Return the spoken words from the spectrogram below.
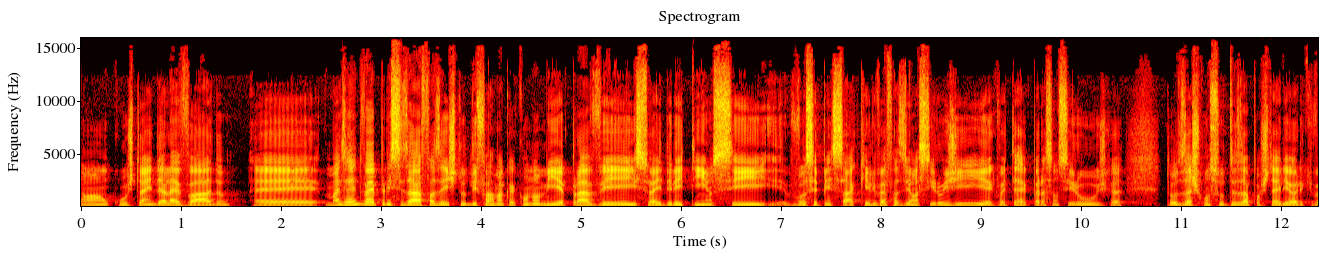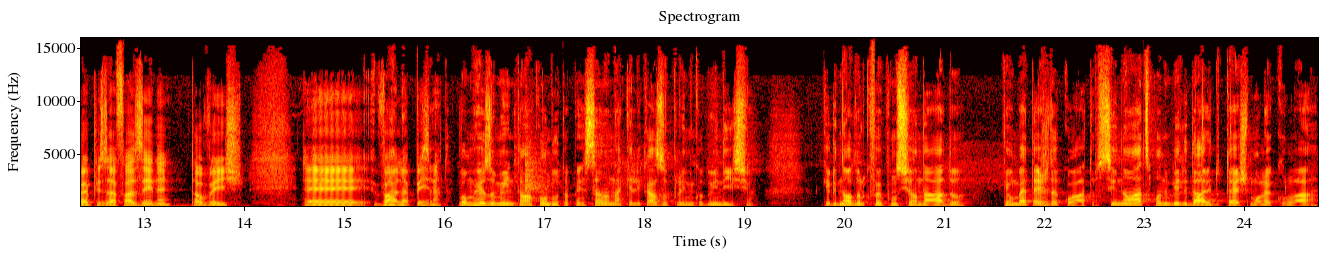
Então é um custo ainda elevado, é, mas a gente vai precisar fazer estudo de farmacoeconomia para ver isso aí direitinho. Se você pensar que ele vai fazer uma cirurgia, que vai ter recuperação cirúrgica, todas as consultas a posteriori que vai precisar fazer, né? Talvez é, vale a pena. Certo. Vamos resumir então a conduta, pensando naquele caso clínico do início. Aquele nódulo que foi puncionado tem um Bethesda 4. Se não há disponibilidade do teste molecular,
